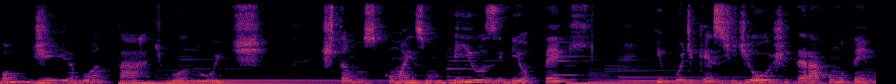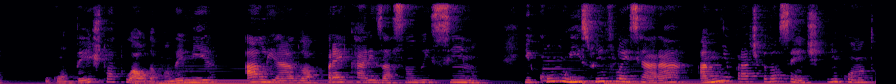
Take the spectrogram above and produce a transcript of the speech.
Bom dia, boa tarde, boa noite. Estamos com mais um Bios e Biotech e o podcast de hoje terá como tema o contexto atual da pandemia aliado à precarização do ensino e como isso influenciará a minha prática docente enquanto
